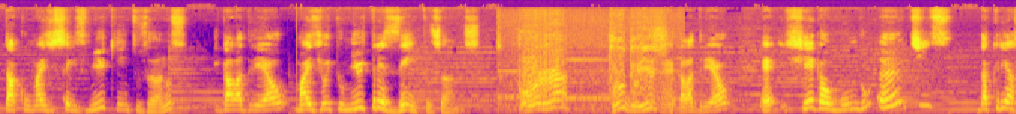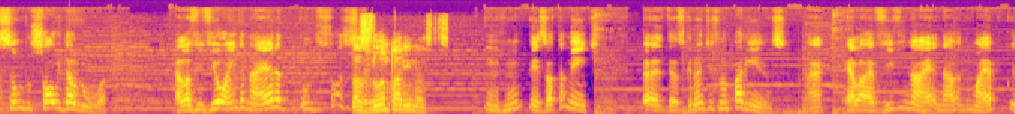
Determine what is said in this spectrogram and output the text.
está com mais de 6.500 anos e Galadriel mais de 8.300 anos. Porra! Tudo isso? É, Galadriel é, chega ao mundo antes da criação do Sol e da Lua. Ela viveu ainda na era onde só as das estrelas... lamparinas. Uhum, exatamente, é, das grandes lamparinas. Né? Ela vive na, na, numa época,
